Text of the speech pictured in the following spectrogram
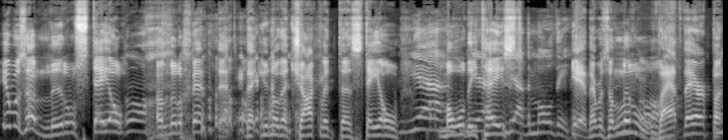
It was a little stale, a little bit that, that you know that chocolate uh, stale, Yeah. moldy yeah, taste. Yeah, the moldy. Yeah, there was a little of that there, but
